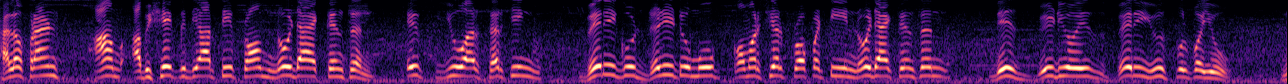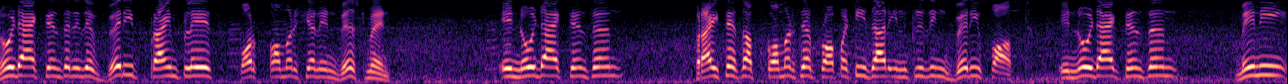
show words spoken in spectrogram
Hello friends, I'm Abhishek Vidyarthi from Noida Extension. If you are searching very good ready to move commercial property in Noida Extension, this video is very useful for you. Noida Extension is a very prime place for commercial investment. In Noida Extension, prices of commercial properties are increasing very fast. In Noida Extension, many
